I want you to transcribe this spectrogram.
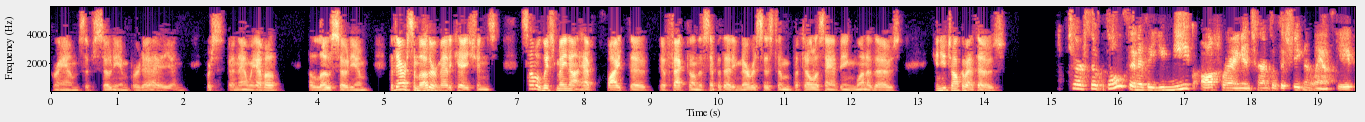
grams of sodium per day. And of course, now we have a, a low sodium, but there are some other medications some of which may not have quite the effect on the sympathetic nervous system, pitolisant being one of those. Can you talk about those? Sure. So pitolisant is a unique offering in terms of the treatment landscape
